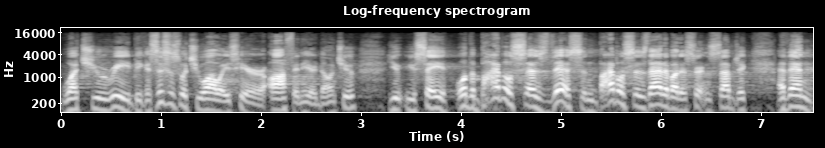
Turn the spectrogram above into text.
what you read because this is what you always hear or often hear don't you? you you say well the bible says this and bible says that about a certain subject and then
